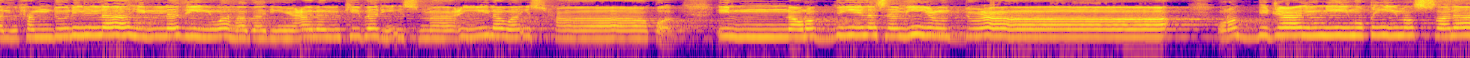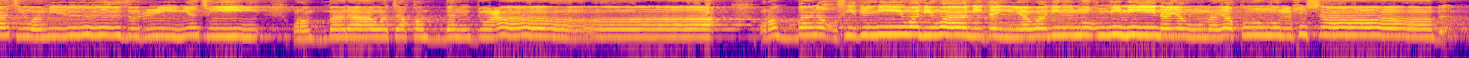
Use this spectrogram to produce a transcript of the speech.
الحمد لله الذي وهب لي على الكبر إسماعيل وإسحاق. إن ربي لسميع الدعاء. رب اجعلني مقيم الصلاة ومن ذريتي. ربنا وتقبل دعاء. ربنا اغفر لي ولوالدي وللمؤمنين يوم يقوم الحساب.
